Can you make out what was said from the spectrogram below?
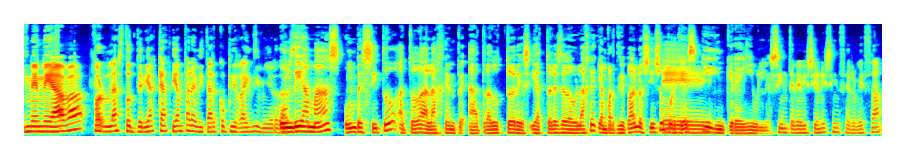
me meaba por las tonterías que hacían para evitar copyright y mierdas. Un día más, un besito a toda la gente, a traductores y actores de doblaje que han participado en Los Simpsons porque Eh, es increíble. Sin televisión y sin cerveza,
